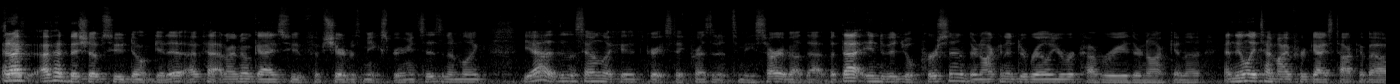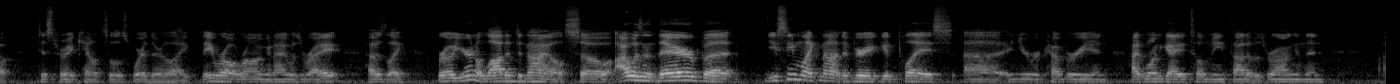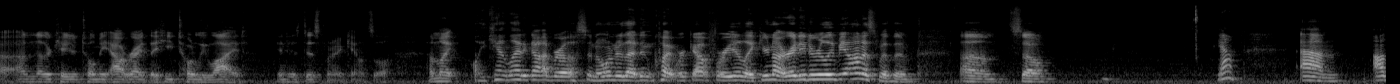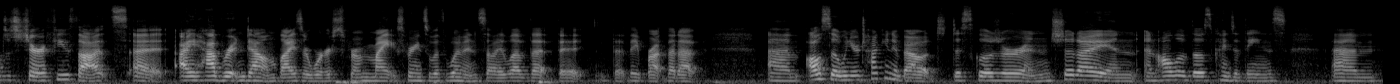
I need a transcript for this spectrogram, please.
And I've, I've had bishops who don't get it. I've had, and I know guys who have shared with me experiences, and I'm like, yeah, it doesn't sound like a great stake president to me. Sorry about that. But that individual person, they're not going to derail your recovery. They're not going to. And the only time I've heard guys talk about disciplinary councils where they're like, they were all wrong and I was right, I was like, bro, you're in a lot of denial. So I wasn't there, but you seem like not in a very good place uh, in your recovery. And I had one guy who told me he thought it was wrong, and then uh, on another occasion told me outright that he totally lied in his disciplinary council. I'm like, well, you can't lie to God, bro. So no wonder that didn't quite work out for you. Like you're not ready to really be honest with him. Um, so Yeah. Um, I'll just share a few thoughts. Uh, I have written down lies are worse from my experience with women, so I love that that, that they brought that up. Um, also, when you're talking about disclosure and should I and, and all of those kinds of things, um,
